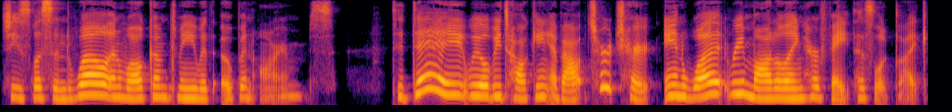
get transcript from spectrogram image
She's listened well and welcomed me with open arms. Today, we will be talking about church hurt and what remodeling her faith has looked like.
